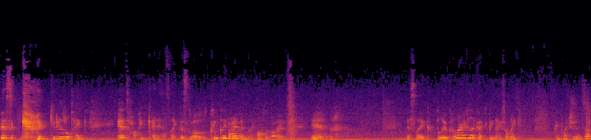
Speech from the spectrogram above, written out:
This cutie little tank it's hot pink and it's like this little crinkly vibe and then I also got it in this like blue color. I feel like that could be nice on my complexion and stuff.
